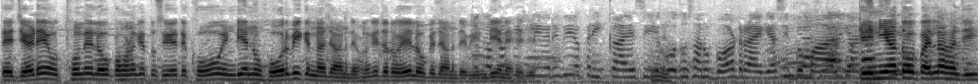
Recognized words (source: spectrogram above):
ਤੇ ਜਿਹੜੇ ਉੱਥੋਂ ਦੇ ਲੋਕ ਹੋਣਗੇ ਤੁਸੀਂ ਇਹ ਦੇਖੋ ਉਹ ਇੰਡੀਅਨ ਨੂੰ ਹੋਰ ਵੀ ਕਿੰਨਾ ਜਾਣਦੇ ਹੋਣਗੇ ਜਦੋਂ ਇਹ ਲੋਕ ਜਾਣਦੇ ਵੀ ਇੰਡੀਅਨ ਇਹ ਜੇ ਵੀ ਅਫਰੀਕਾ ਆਏ ਸੀ ਉਦੋਂ ਸਾਨੂੰ ਬਹੁਤ ਡਰਾਇਆ ਗਿਆ ਸੀ ਬਿਮਾਰੀਆਂ ਕੀਨੀਆ ਤੋਂ ਪਹਿਲਾਂ ਹਾਂਜੀ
